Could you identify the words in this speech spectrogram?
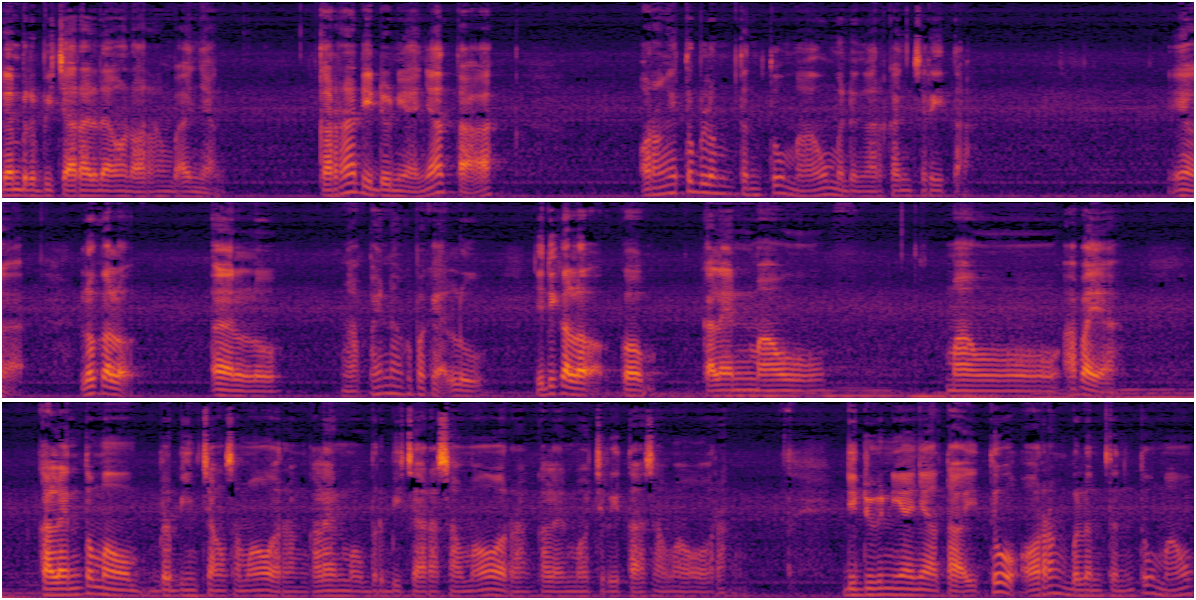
dan berbicara dengan orang banyak. Karena di dunia nyata orang itu belum tentu mau mendengarkan cerita. Ya gak? lo kalau eh, lo ngapain aku pakai lu? Jadi kalau kok kalian mau mau apa ya? Kalian tuh mau berbincang sama orang kalian mau berbicara sama orang kalian mau cerita sama orang. Di dunia nyata itu orang belum tentu mau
